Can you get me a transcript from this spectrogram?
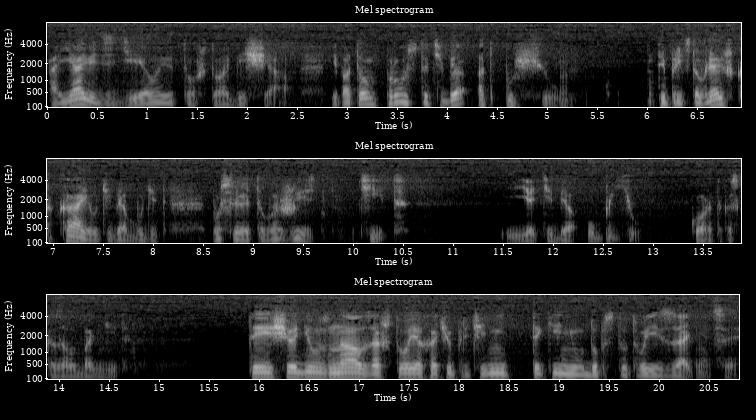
А я ведь сделаю то, что обещал. И потом просто тебя отпущу. Ты представляешь, какая у тебя будет после этого жизнь, Тит? Я тебя убью, коротко сказал бандит. Ты еще не узнал, за что я хочу причинить такие неудобства твоей заднице,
